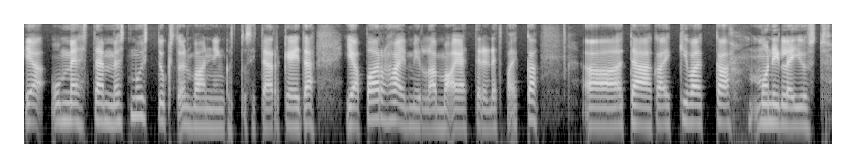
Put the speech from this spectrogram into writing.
Ja mun mielestä tämmöiset muistutukset on vaan niin kuin tosi tärkeitä. Ja parhaimmillaan mä ajattelen, että vaikka tämä kaikki vaikka monille just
